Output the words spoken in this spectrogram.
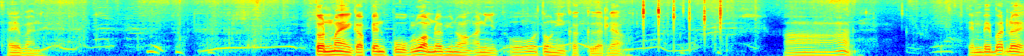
ใส่บันต้นไม้ก็เป็นปลูกร่วมแล้วพี่น้องอันนี้ โอ้ตรงนี้ก็เกิดแล้วอ่า เต็มไปเบิดเลย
